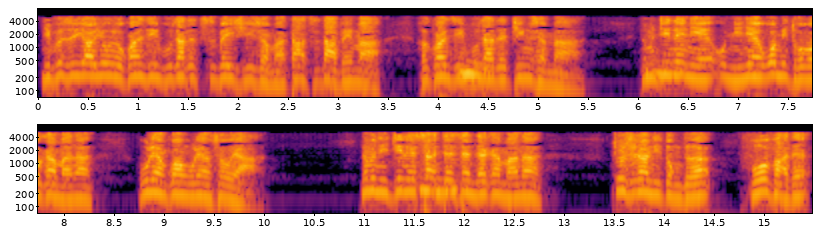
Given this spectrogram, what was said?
你不是要拥有观世音菩萨的慈悲喜舍吗？大慈大悲嘛，和观世音菩萨的精神嘛。那么今天你你念阿弥陀佛干嘛呢？无量光无量寿呀。那么你今天善哉善哉干嘛呢？就是让你懂得佛法的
